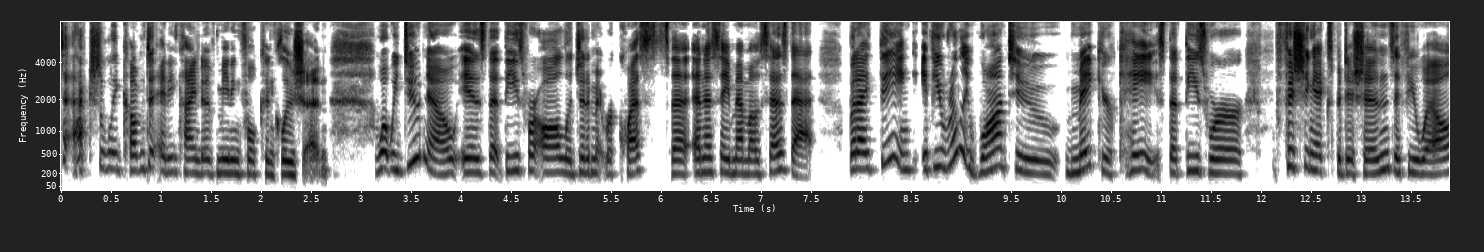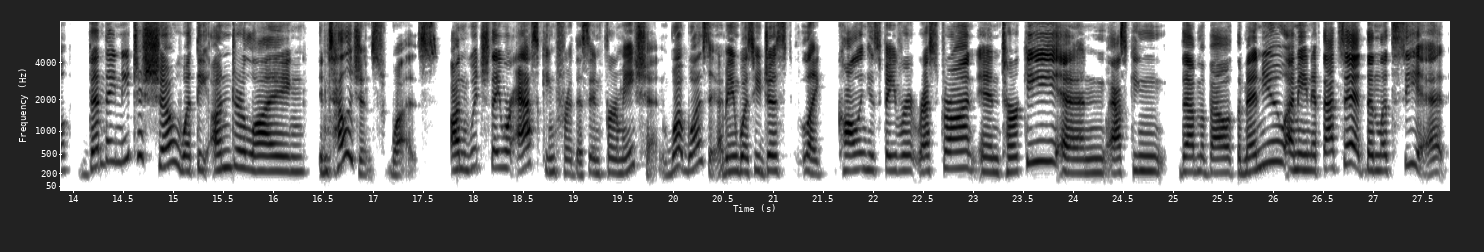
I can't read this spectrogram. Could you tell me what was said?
to actually come to any kind of meaningful conclusion. What we do know is that these were all legitimate requests. The NSA memo says that. But I think if you really want to make your case that these were fishing expeditions, if you will, then they need to show what the underlying intelligence was on which they were asking for this information. What was it? I mean, was he just like calling his favorite restaurant in Turkey and asking them about the menu? I mean, if that's it, then let's see it.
